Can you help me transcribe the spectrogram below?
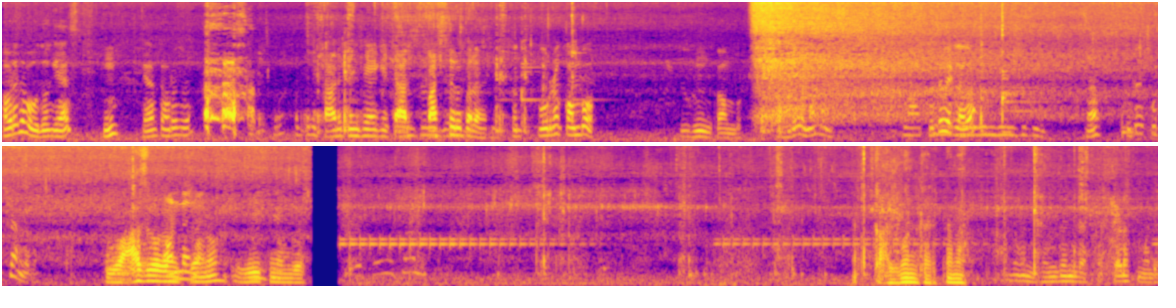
कवराचा भाऊ तो गॅस हम्म? गॅस तरी साडेतीनशे की चार पाचशे रुपयाला तो पूर्ण कॉम्बो कॉम्बो कुठे भेटला तो? हा? कुठे कुठे आणला तो? वाज बघा मित्रांनो एक नंबर. कालवण करताना. कडकमध्ये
